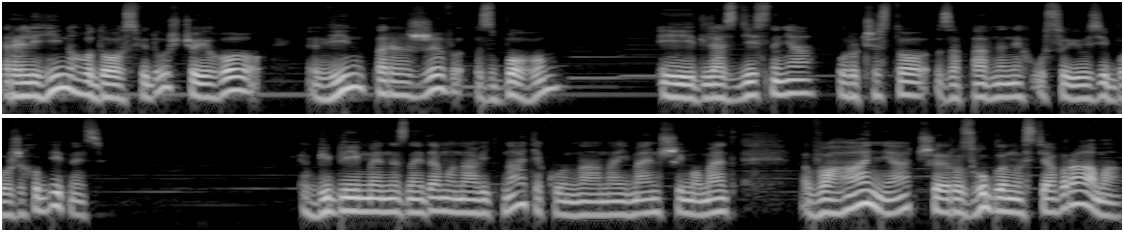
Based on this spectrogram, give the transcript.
релігійного досвіду, що його він пережив з Богом і для здійснення урочисто запевнених у союзі Божих обітниць. В Біблії ми не знайдемо навіть натяку на найменший момент вагання чи розгубленості Авраама.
